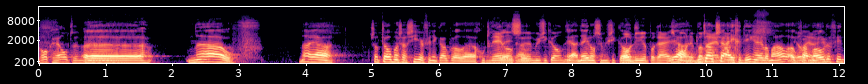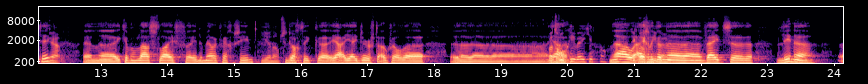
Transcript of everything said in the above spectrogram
Rockheld. Nou, nou ja, zo'n Thomas Assier vind ik ook wel goed Nederlandse nou. muzikant. Ja, Nederlandse muzikant. Woont nu in Parijs, ja, woont in doet Berlijn. ook zijn eigen ding helemaal, ook Heel qua erg, mode ja. vind ik. Ja. En uh, ik heb hem laatst live in de Melkweg gezien. Hier in Toen dacht ik, uh, ja, jij durft ook wel... Uh, Wat droeg je, weet je nog? Nou, Ik eigenlijk een uh, wijd uh, linnen uh,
